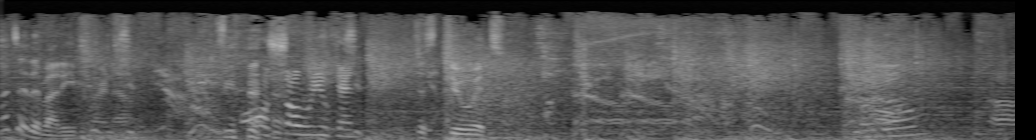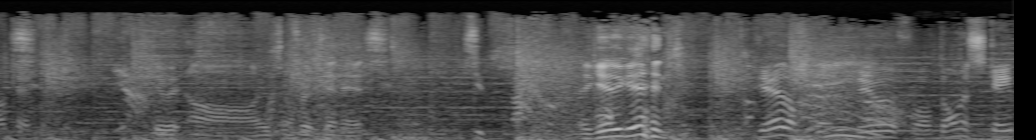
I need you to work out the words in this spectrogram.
I'd say they're about even right now. Oh, so you can. Just do it. Boom. Oh, okay. Do it. Oh, it's going for a 10 hit. Again, again. Get him. Beautiful. Don't escape.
